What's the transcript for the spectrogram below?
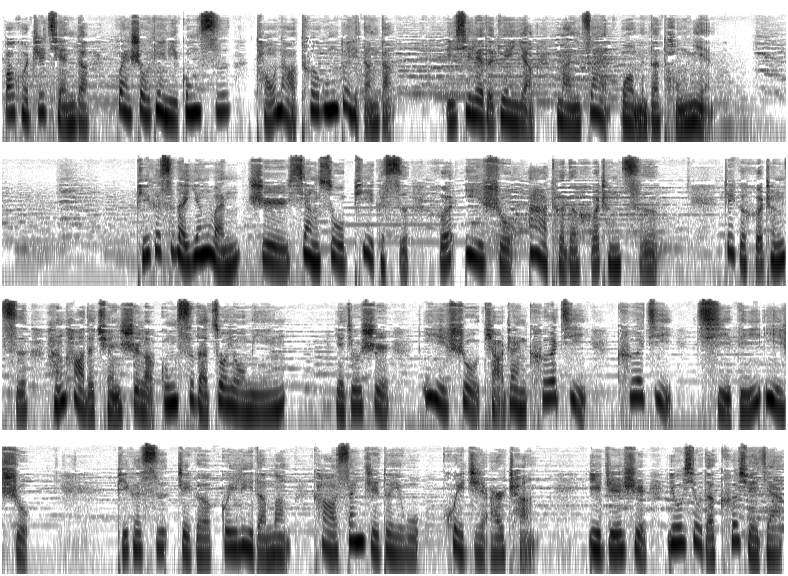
包括之前的《怪兽电力公司》《头脑特工队》等等，一系列的电影满载我们的童年。皮克斯的英文是像素 Pix 和艺术 Art 的合成词。这个合成词很好的诠释了公司的座右铭，也就是“艺术挑战科技，科技启迪艺术”。皮克斯这个瑰丽的梦靠三支队伍绘制而成，一支是优秀的科学家，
